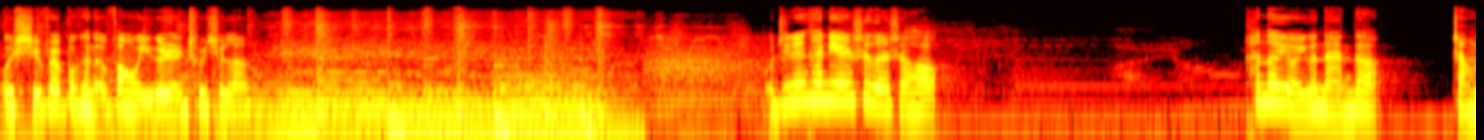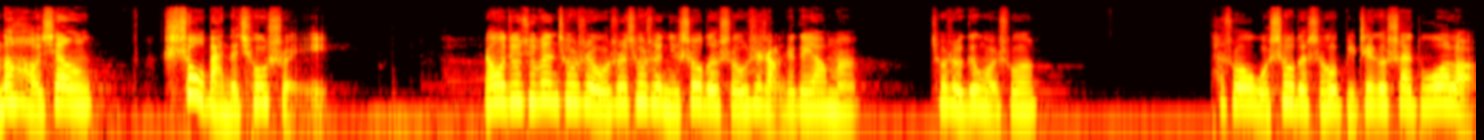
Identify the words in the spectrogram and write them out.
我媳妇儿不可能放我一个人出去了。我今天看电视的时候，看到有一个男的，长得好像瘦版的秋水，然后我就去问秋水，我说秋水，你瘦的时候是长这个样吗？秋水跟我说，他说我瘦的时候比这个帅多了，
